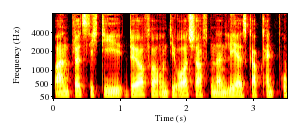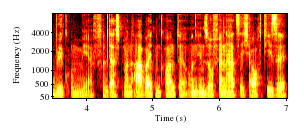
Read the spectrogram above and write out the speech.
waren plötzlich die Dörfer und die Ortschaften dann leer. Es gab kein Publikum mehr, für das man arbeiten konnte. Und insofern hat sich auch diese,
